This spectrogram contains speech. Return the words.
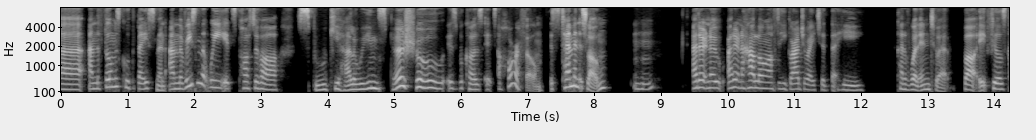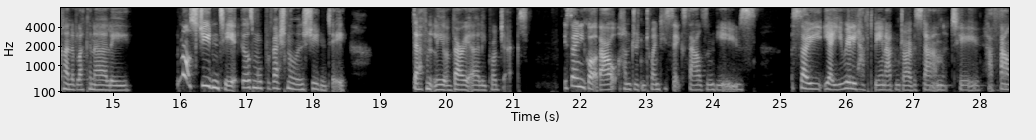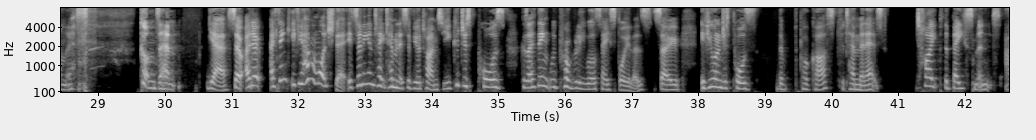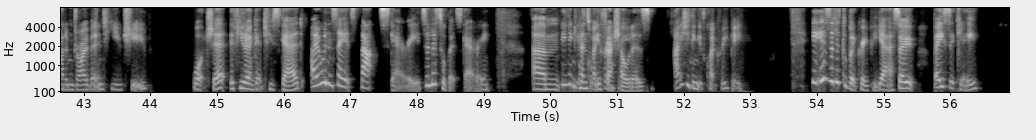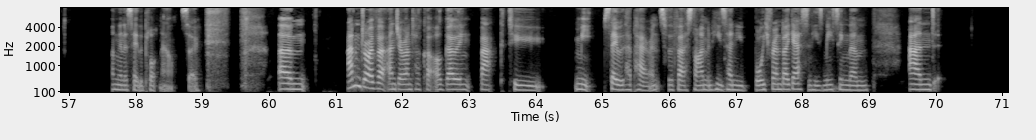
Uh, and the film is called The Basement. And the reason that we it's part of our spooky Halloween special is because it's a horror film. It's 10 minutes long. mm-hmm. I don't know I don't know how long after he graduated that he kind of went into it, but it feels kind of like an early not studenty, it feels more professional than studenty. Definitely a very early project. It's only got about 126,000 views. So yeah, you really have to be an Adam Driver stan to have found this content. Yeah, so I don't I think if you haven't watched it, it's only going to take 10 minutes of your time, so you could just pause because I think we probably will say spoilers. So if you want to just pause the podcast for 10 minutes, Type the basement Adam Driver into YouTube. watch it if you don't get too scared. I wouldn't say it's that scary. It's a little bit scary. Um You think depends what your creepy? threshold is. I actually think it's quite creepy. It is a little bit creepy, yeah. So basically, I'm going to say the plot now. So, um, Adam Driver and Joanne Tucker are going back to meet, stay with her parents for the first time, and he's her new boyfriend, I guess, and he's meeting them. And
